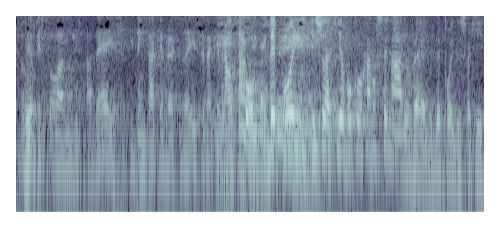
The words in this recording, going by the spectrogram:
Se você eu... pistolar no lista 10 e tentar quebrar isso daí, você vai quebrar o táxi. Pô, depois, isso daqui eu vou colocar no cenário, velho. Depois isso aqui.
